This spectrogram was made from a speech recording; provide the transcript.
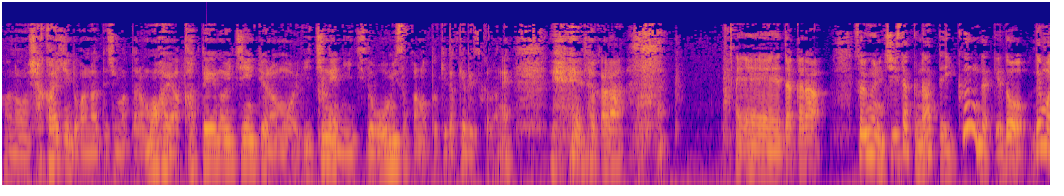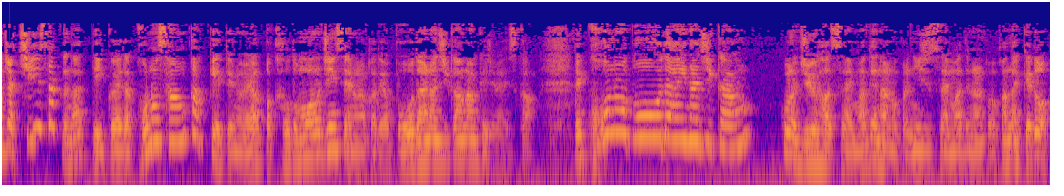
あの、社会人とかになってしまったら、もはや家庭の一員っていうのはもう1年に一度大晦日の時だけですからね。えだから、えー、だから、そういう風に小さくなっていくんだけど、でもじゃあ小さくなっていく間、この三角形っていうのはやっぱ子供の人生の中では膨大な時間なわけじゃないですか。で、この膨大な時間、この18歳までなのか20歳までなのかわかんないけど、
